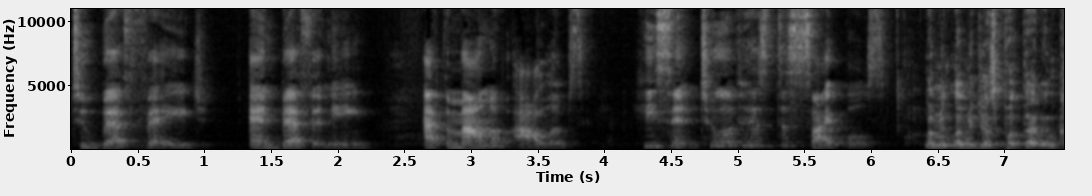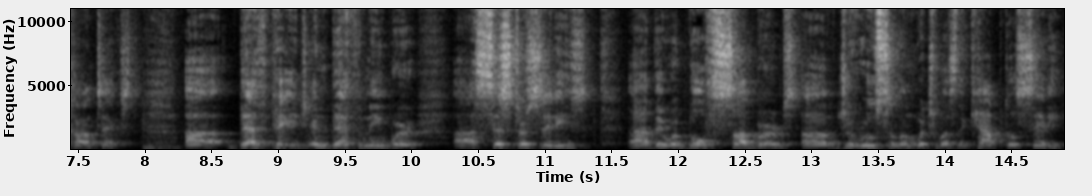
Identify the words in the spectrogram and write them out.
to Bethphage and Bethany at the Mount of Olives, he sent two of his disciples. Let me let me just put that in context. Uh, Bethphage and Bethany were uh, sister cities. Uh, they were both suburbs of Jerusalem, which was the capital city.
